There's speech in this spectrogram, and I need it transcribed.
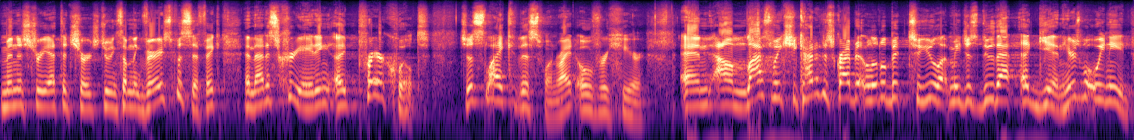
ministry at the church, doing something very specific, and that is creating a prayer quilt, just like this one right over here. And um, last week, she kind of described it a little bit to you. Let me just do that again. Here's what we need.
